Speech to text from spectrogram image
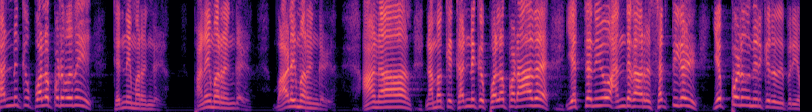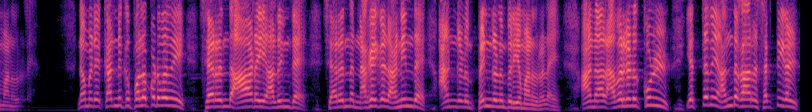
கண்ணுக்கு புலப்படுவது தென்னை மரங்கள் பனை மரங்கள் வாழை மரங்கள். ஆனால் நமக்கு கண்ணுக்கு புலப்படாத எத்தனையோ அந்தகார சக்திகள் எப்பொழுதும் இருக்கிறது பிரியமானவர்களே. நம்முடைய கண்ணுக்கு புலப்படுவது சிறந்த ஆடை அணிந்த சிறந்த நகைகள் அணிந்த ஆண்களும் பெண்களும் பிரியமானவர்களே. ஆனால் அவர்களுக்குள் எத்தனை அந்தகார சக்திகள்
